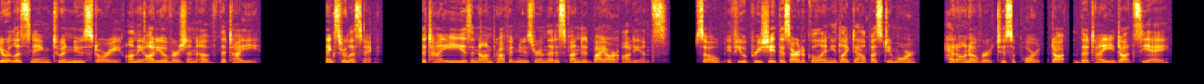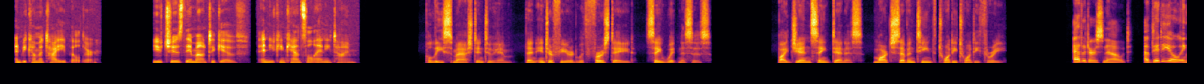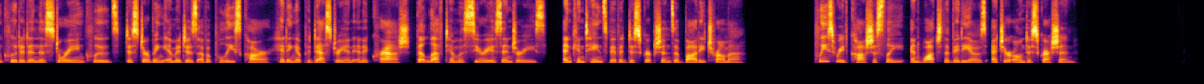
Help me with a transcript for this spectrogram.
You're listening to a news story on the audio version of The Tyee. Thanks for listening. The Tyee is a nonprofit newsroom that is funded by our audience. So, if you appreciate this article and you'd like to help us do more, head on over to support.thetyee.ca and become a Tyee builder. You choose the amount to give, and you can cancel anytime. Police smashed into him, then interfered with first aid, say witnesses. By Jen St. Denis, March 17, 2023. Editor's note A video included in this story includes disturbing images of a police car hitting a pedestrian in a crash that left him with serious injuries, and contains vivid descriptions of body trauma. Please read cautiously and watch the videos at your own discretion.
